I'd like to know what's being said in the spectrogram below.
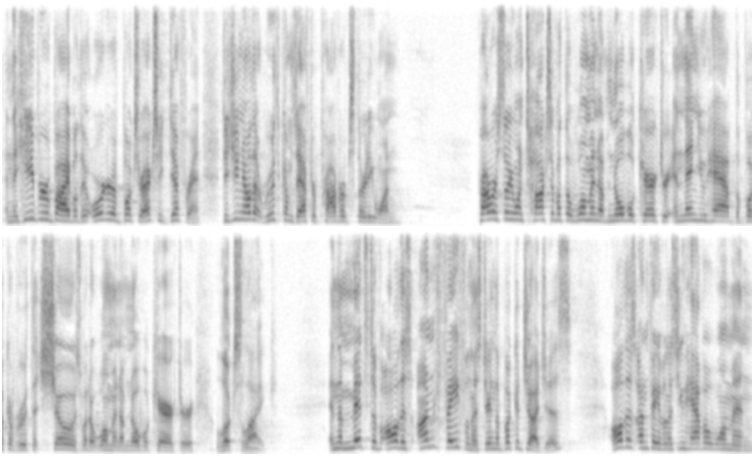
in the Hebrew Bible, the order of books are actually different. Did you know that Ruth comes after Proverbs 31? Proverbs 31 talks about the woman of noble character, and then you have the book of Ruth that shows what a woman of noble character looks like. In the midst of all this unfaithfulness during the book of Judges, all this unfaithfulness, you have a woman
